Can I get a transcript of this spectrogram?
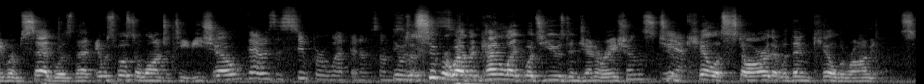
Abrams said was that it was supposed to launch a TV show. That was a super weapon of some sort. It was a sort. super weapon, kind of like what's used in Generations, to Yeah. kill a star that would then kill the Romulans.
